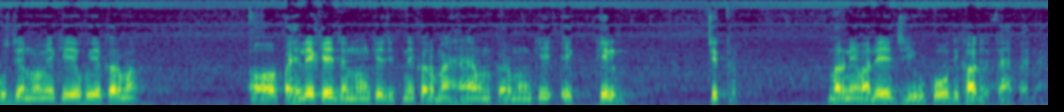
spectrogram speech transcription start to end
उस जन्म में किए हुए कर्म और पहले के जन्मों के जितने कर्म हैं, उन कर्मों की एक फ़िल्म, चित्र, मरने वाले जीव को दिखा देते हैं पहले।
